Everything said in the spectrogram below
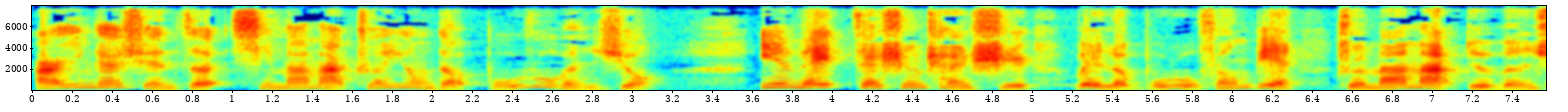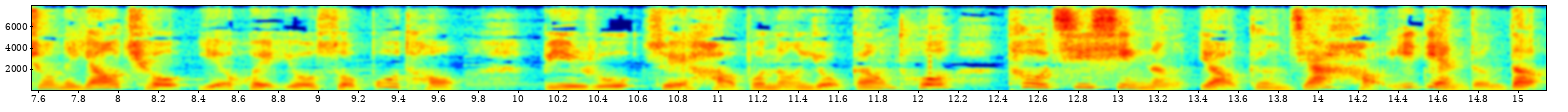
而应该选择新妈妈专用的哺乳文胸，因为在生产时，为了哺乳方便，准妈妈对文胸的要求也会有所不同。比如，最好不能有钢托，透气性能要更加好一点等等。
